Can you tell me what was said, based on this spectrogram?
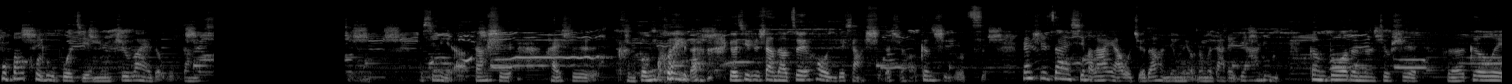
不包括录播节目之外的五档节目。我心里啊，当时。还是很崩溃的，尤其是上到最后一个小时的时候更是如此。但是在喜马拉雅，我觉得好像没有那么大的压力，更多的呢就是和各位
